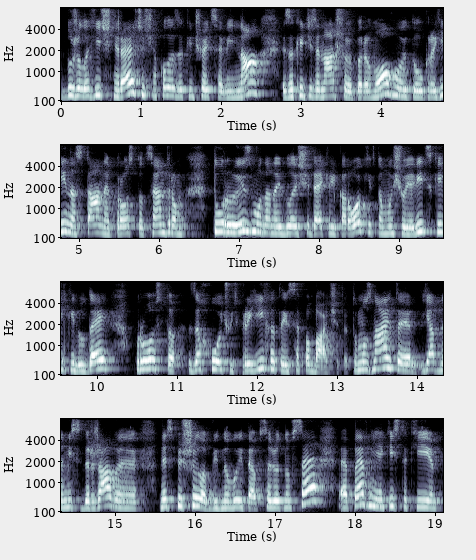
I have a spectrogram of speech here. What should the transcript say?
дуже логічні речі. Що коли закінчується війна закінчиться нашою перемогою, то Україна стане просто центром туризму на найближчі декілька років, тому що уявіть, скільки людей просто захочуть приїхати і це побачити. Тому знаєте, я б на місці держави не спішила б відновити абсолютно все. Е, певні якісь такі,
